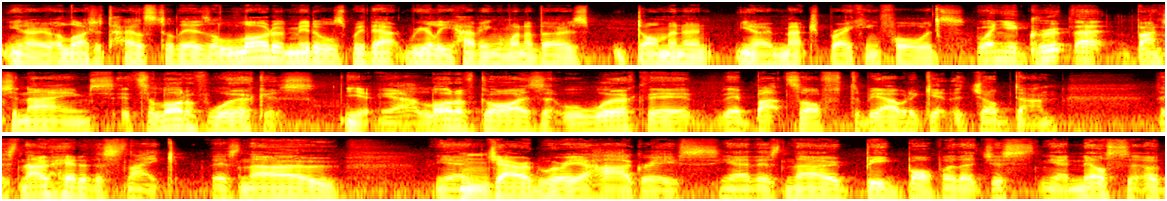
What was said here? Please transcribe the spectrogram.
you know, Elijah Taylor still there. There's a lot of middles without really having one of those dominant, you know, match breaking forwards. when you group that bunch of names, it's a lot of workers. Yeah. Yeah, a lot of guys that will work their, their butts off to be able to get the job done. There's no head of the snake. There's no, you know, hmm. Jared Waerea-Hargreaves. You know, there's no big bopper that just, you know, Nelson, or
